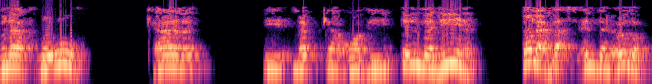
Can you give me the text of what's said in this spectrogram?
هناك ظروف كانت في مكة وفي المدينة. فلا بأس عند العذر.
